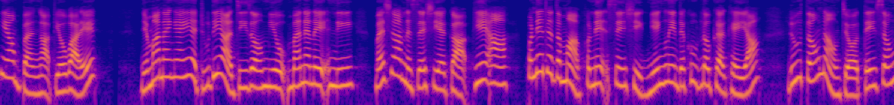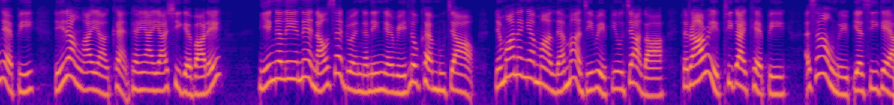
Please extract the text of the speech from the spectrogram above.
မြောင်ဘဏ်ကပြောပါတယ်။မြန်မာနိုင်ငံရဲ့ဒုတိယအကြီးဆုံးမြို့မန္တလေးအနီးမတ်လ28ရက်ကပြင်းအား9.9အဆင့်ရှိငင်းကလင်းတစ်ခုလှုပ်ခတ်ခဲ့ရာလူ3000ကျော်တေဆုံးခဲ့ပြီး4500ခန့်ဒဏ်ရာရရှိခဲ့ပါတယ်။ငင်းကလေးနဲ့နောက်ဆက်တွဲငလင်းငယ်တွေလှုပ်ခတ်မှုကြောင့်မြန်မာနိုင်ငံမှာလမ်းမကြီးတွေပြိုကျကာတရားတွေထိခိုက်ခဲ့ပြီးအဆောက်အုံတွေပျက်စီးခဲ့ရ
